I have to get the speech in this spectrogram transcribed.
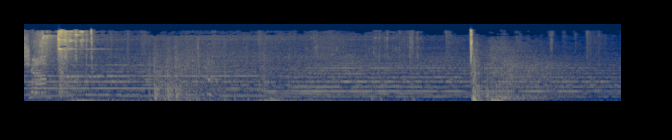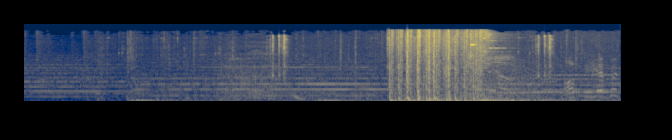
Chump. Off the effort.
